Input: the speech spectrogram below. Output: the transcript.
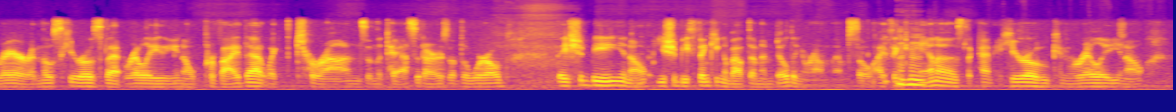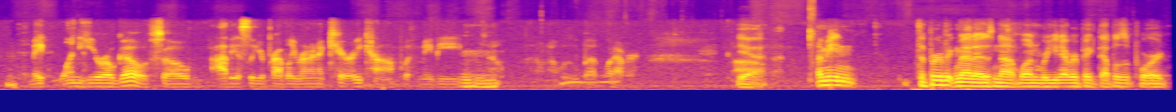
rare, and those heroes that really you know provide that, like the Turans and the Tassadars of the world, they should be you know you should be thinking about them and building around them. So I think Mhm. Ana is the kind of hero who can really you know make one hero go. So obviously you're probably running a carry comp with maybe Mhm. you know I don't know who, but whatever. Yeah. Um, I mean, the perfect meta is not one where you never pick double support.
